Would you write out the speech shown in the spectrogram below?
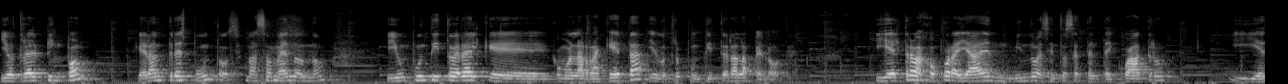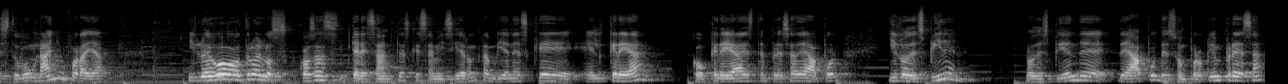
Y otro era el ping pong, que eran tres puntos, más o menos, ¿no? Y un puntito era el que, como la raqueta, y el otro puntito era la pelota. Y él trabajó por allá en 1974 y estuvo un año por allá. Y luego otra de las cosas interesantes que se me hicieron también es que él crea, co-crea esta empresa de Apple y lo despiden. Lo despiden de, de Apple, de su propia empresa.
